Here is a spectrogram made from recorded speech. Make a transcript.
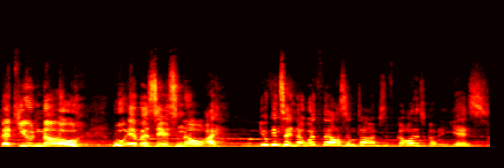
That you know whoever says no, I you can say no a thousand times if God has got a yes.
